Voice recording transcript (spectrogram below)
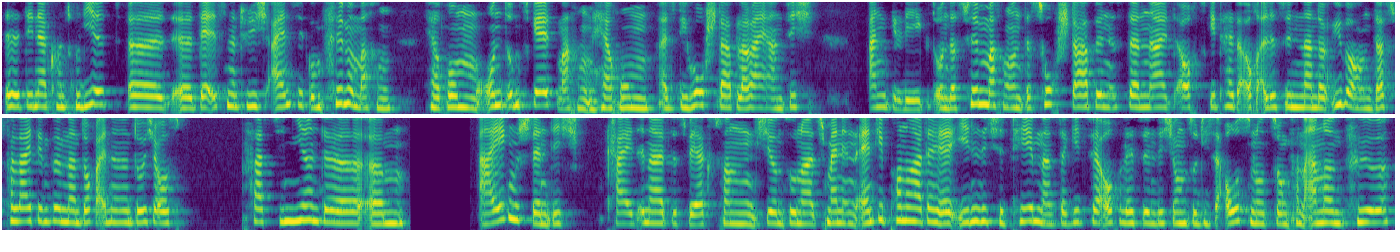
äh, den er kontrolliert, äh, äh, der ist natürlich einzig um Filme machen herum und ums Geld machen herum, also die Hochstaplerei an sich angelegt. Und das Filmmachen und das Hochstapeln ist dann halt auch, es geht halt auch alles ineinander über. Und das verleiht dem Film dann doch eine durchaus faszinierende ähm, Eigenständigkeit innerhalb des Werks von Shion Sono. Also ich meine, in Antiporno hat er ja ähnliche Themen. Also da geht es ja auch letztendlich um so diese Ausnutzung von anderen für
